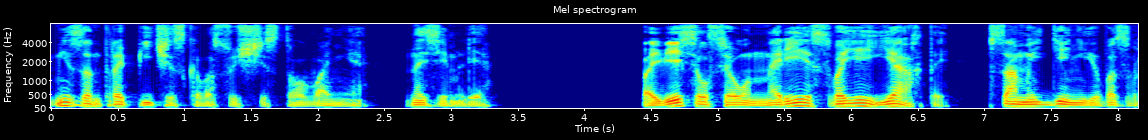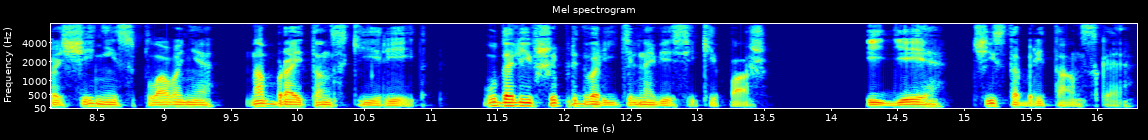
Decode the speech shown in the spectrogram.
мизантропического существования на земле. Повесился он на рее своей яхты, в самый день ее возвращения из плавания на Брайтонский рейд, удаливший предварительно весь экипаж. Идея чисто британская.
